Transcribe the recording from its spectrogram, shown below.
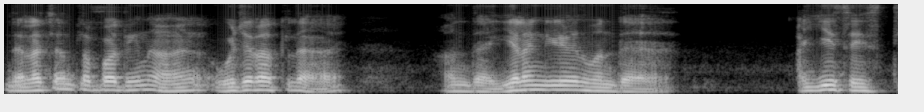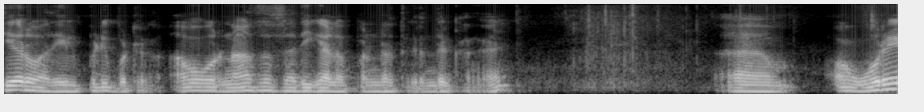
இந்த லட்சணத்தில் பார்த்தீங்கன்னா குஜராத்தில் அந்த இலங்கையிலிருந்து வந்த ஐஎஸ்ஐஎஸ் தீவிரவாதிகள் பிடிபட்டிருக்கான் அவன் ஒரு நாச சதிகாலை பண்ணுறதுக்கு இருந்திருக்காங்க. ஒரே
